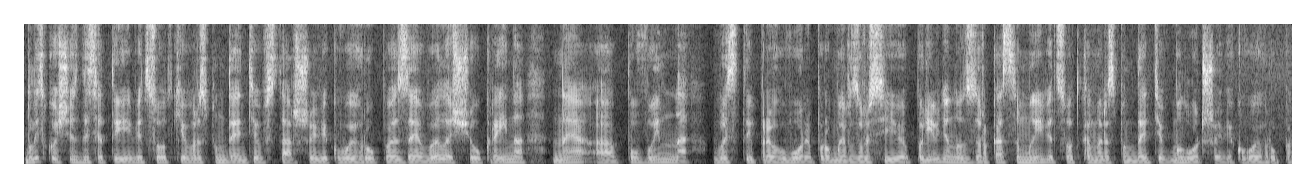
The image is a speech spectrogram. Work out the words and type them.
Близько 60% респондентів старшої вікової групи заявили, що Україна не повинна вести переговори про мир з Росією порівняно з 47% респондентів молодшої вікової групи.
